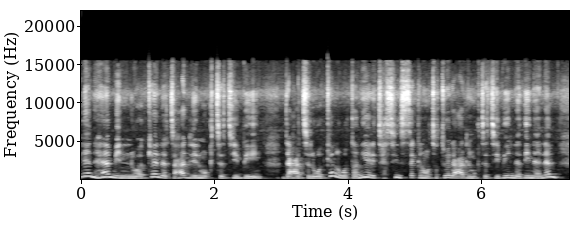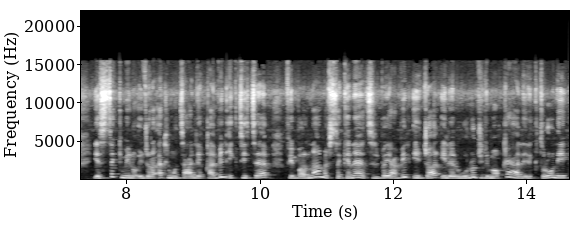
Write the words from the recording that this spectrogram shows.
إعلانها من وكالة عدل المكتتبين. دعت الوكالة الوطنية لتحسين السكن وتطوير عدل المكتتبين الذين لم يستكملوا إجراءات المتعلقة بالاكتتاب في برنامج سكنات البيع بالإيجار إلى الولوج لموقعها الإلكتروني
